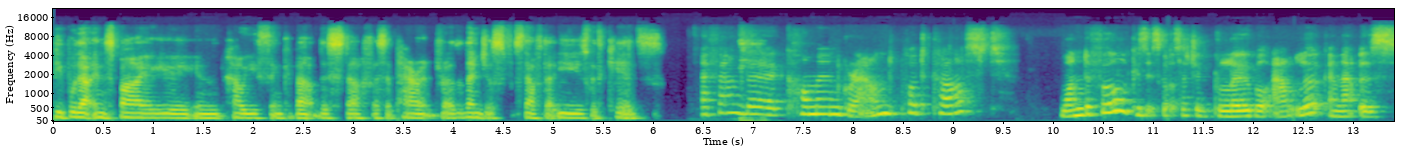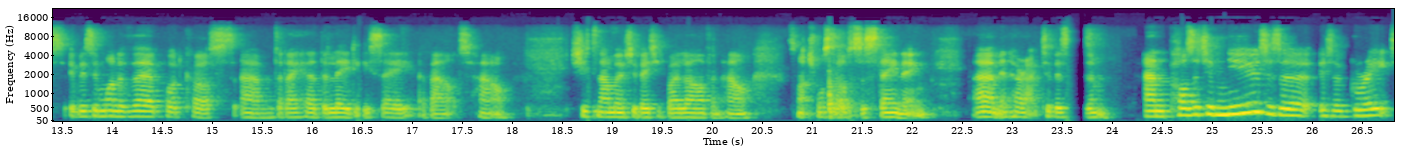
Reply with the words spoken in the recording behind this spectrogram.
people that inspire you in how you think about this stuff as a parent rather than just stuff that you use with kids? I found the Common Ground podcast wonderful because it's got such a global outlook and that was it was in one of their podcasts um, that i heard the lady say about how she's now motivated by love and how it's much more self-sustaining um, in her activism. And positive news is a is a great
